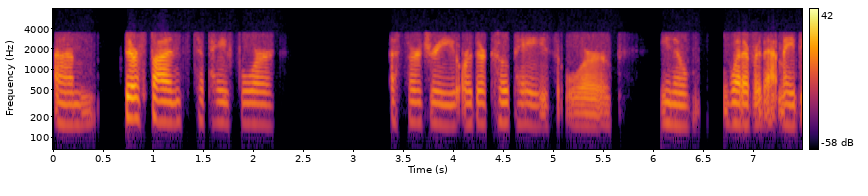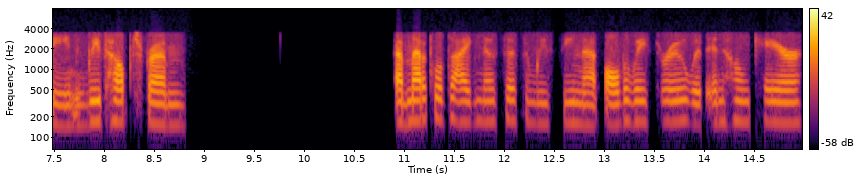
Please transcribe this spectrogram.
um, their funds to pay for a surgery or their copays or you know whatever that may be. I mean, we've helped from a medical diagnosis, and we've seen that all the way through with in-home care.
